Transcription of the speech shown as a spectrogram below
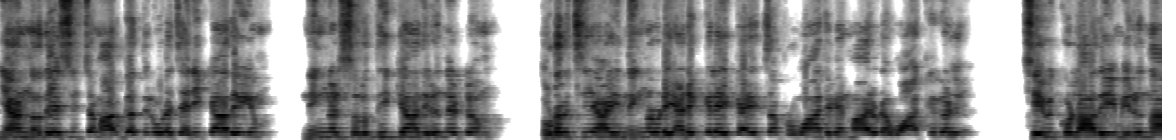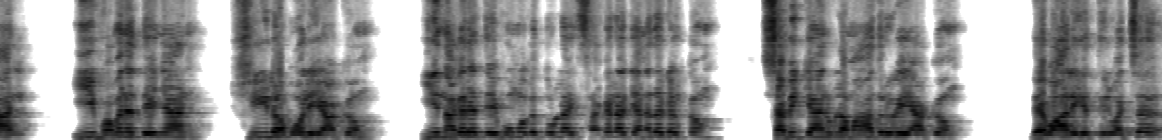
ഞാൻ നിർദ്ദേശിച്ച മാർഗത്തിലൂടെ ചരിക്കാതെയും നിങ്ങൾ ശ്രദ്ധിക്കാതിരുന്നിട്ടും തുടർച്ചയായി നിങ്ങളുടെ അടുക്കലേക്ക് അയച്ച പ്രവാചകന്മാരുടെ വാക്കുകൾ ചെവിക്കൊള്ളാതെയും ഇരുന്നാൽ ഈ ഭവനത്തെ ഞാൻ ശീല പോലെയാക്കും. ഈ നഗരത്തെ ഭൂമുഖത്തുള്ള സകല ജനതകൾക്കും ശപിക്കാനുള്ള മാതൃകയാക്കും. ദേവാലയത്തിൽ വച്ച്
